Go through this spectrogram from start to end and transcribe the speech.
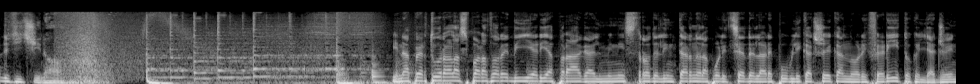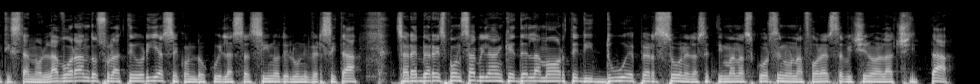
di Ticino. In apertura alla sparatoria di ieri a Praga, il ministro dell'Interno e la Polizia della Repubblica Ceca hanno riferito che gli agenti stanno lavorando sulla teoria secondo cui l'assassino dell'università sarebbe responsabile anche della morte di due persone la settimana scorsa in una foresta vicino alla città,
